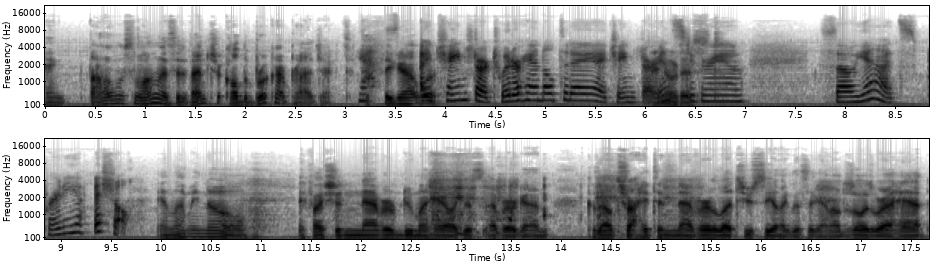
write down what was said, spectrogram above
and follow us along this adventure called the Brookhart Project. Yeah. Figure out What... I changed our Twitter handle today. I changed our I noticed. Instagram. So yeah, it's pretty official. and let me know if I should never do my hair like this ever again. Because I'll try to never let you see it like this again. I'll just always wear a hat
